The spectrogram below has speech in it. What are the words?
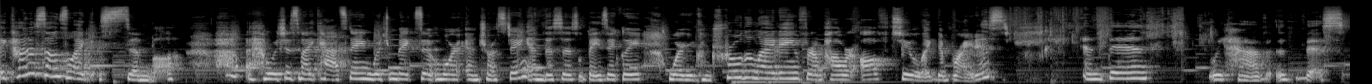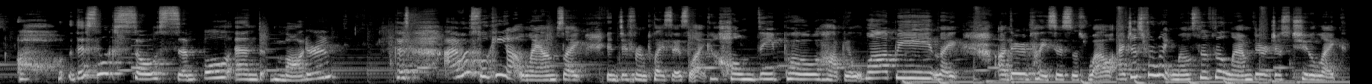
It kind of sounds like Simba, which is my cat's name, which makes it more interesting. And this is basically where you control the lighting from power off to like the brightest. And then we have this. Oh, this looks so simple and modern. Because I was looking at lamps like in different places like Home Depot, Hobby Lobby, like other places as well. I just feel like most of the lamps are just too like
